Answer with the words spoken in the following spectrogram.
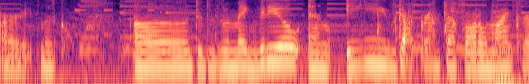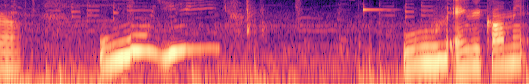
All right, let's go. Uh, to, to make video and you've got Grand Theft Auto Minecraft. Ooh yeah. Ooh, angry comment.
